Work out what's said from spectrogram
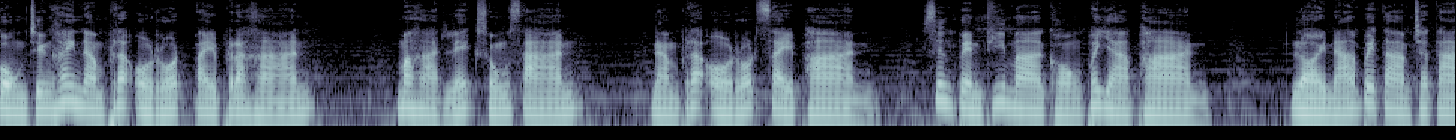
กงจึงให้นำพระโอรสไปประหาร มหาดเล็กสงสารนำพระโอรสใส่พาน ซึ่งเป็นที่มาของพญาพาน ลอยน้ำไปตามชะตา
